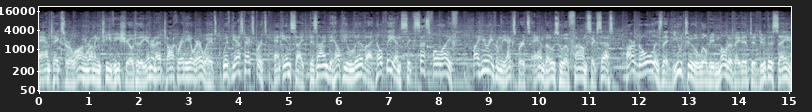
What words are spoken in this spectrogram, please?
Ann takes her long running TV show to the Internet Talk Radio airwaves with guest experts and insight designed to help you live a healthy and successful life. By hearing from the experts and those who have found success, our goal is that you too will be motivated to do the same.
